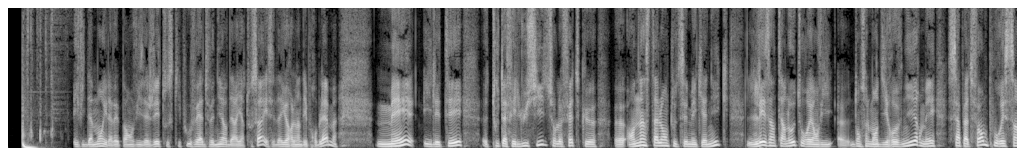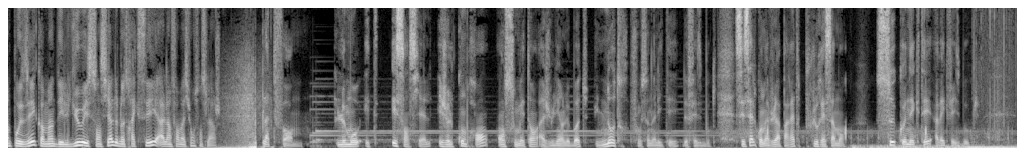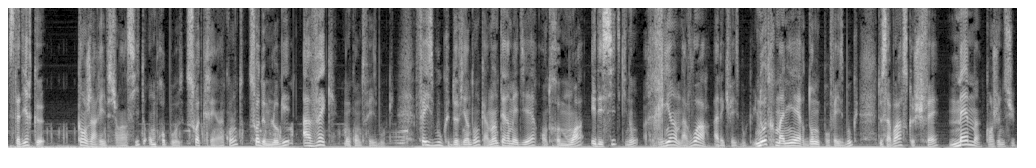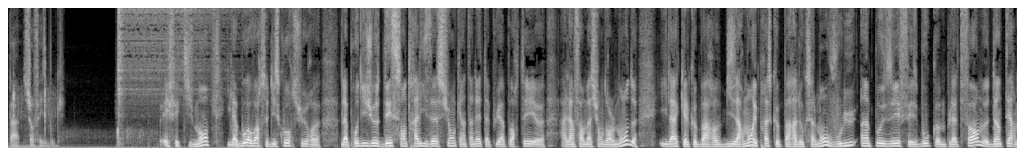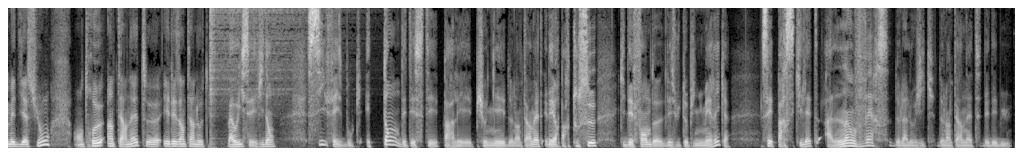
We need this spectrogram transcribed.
Évidemment, il n'avait pas envisagé tout ce qui pouvait advenir derrière tout ça, et c'est d'ailleurs l'un des problèmes. Mais il était euh, tout à fait lucide sur le fait que, euh, en installant toutes ces mécaniques, les internautes auraient envie euh, non seulement d'y revenir, mais sa plateforme pourrait s'imposer comme un des lieux essentiels de notre accès à l'information au sens large. Plateforme. Le mot est essentiel et je le comprends en soumettant à Julien Lebot une autre fonctionnalité de Facebook. C'est celle qu'on a vu apparaître plus récemment. Se connecter avec Facebook. C'est-à-dire que quand j'arrive sur un site, on me propose soit de créer un compte, soit de me loguer avec mon compte Facebook. Facebook devient donc un intermédiaire entre moi et des sites qui n'ont rien à voir avec Facebook. Une autre manière donc pour Facebook de savoir ce que je fais, même quand je ne suis pas sur Facebook effectivement, il a beau avoir ce discours sur euh, la prodigieuse décentralisation qu'Internet a pu apporter euh, à l'information dans le monde, il a quelque part bizarrement et presque paradoxalement voulu imposer Facebook comme plateforme d'intermédiation entre Internet euh, et les internautes. Bah oui, c'est évident. Si Facebook est tant détesté par les pionniers de l'Internet, et d'ailleurs par tous ceux qui défendent les utopies numériques, c'est parce qu'il est à l'inverse de la logique de l'Internet des débuts.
